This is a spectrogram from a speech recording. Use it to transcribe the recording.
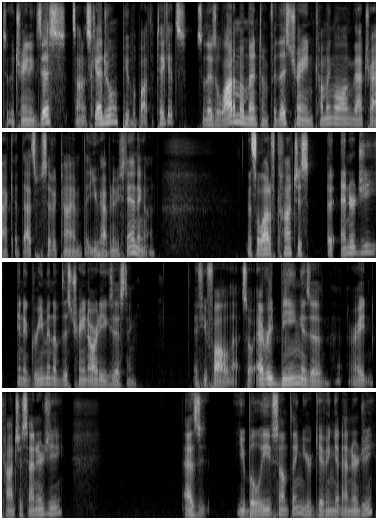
So the train exists, it's on a schedule, people bought the tickets. So there's a lot of momentum for this train coming along that track at that specific time that you happen to be standing on. That's a lot of conscious uh, energy in agreement of this train already existing. If you follow that. So every being is a right conscious energy. As you believe something, you're giving it energy.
